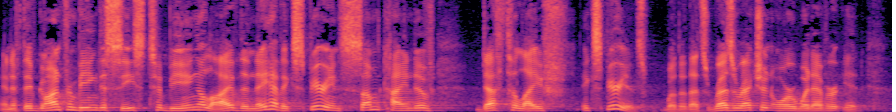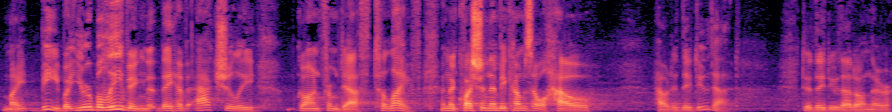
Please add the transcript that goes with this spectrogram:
And if they've gone from being deceased to being alive, then they have experienced some kind of death to life experience, whether that's resurrection or whatever it might be. But you're believing that they have actually gone from death to life. And the question then becomes well, how, how did they do that? Did they do that on their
